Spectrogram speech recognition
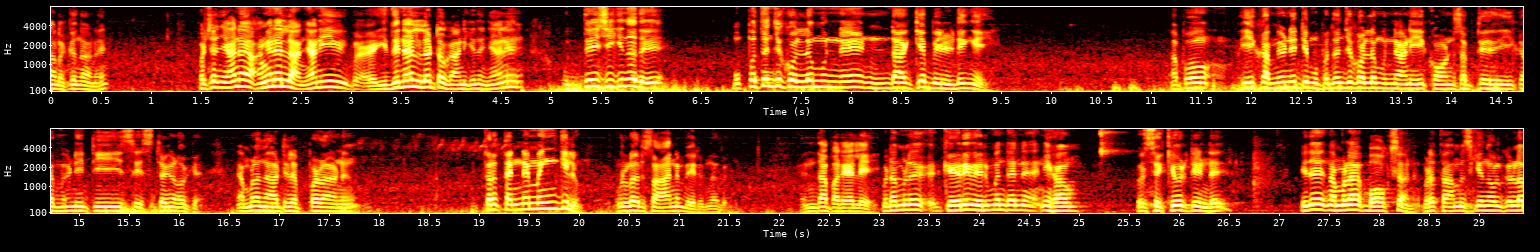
നടക്കുന്നതാണ്. പക്ഷെ ഞാൻ അങ്ങനെയല്ല ഞാൻ ഈ ഇതിനല്ല കേട്ടോ കാണിക്കുന്നത് ഞാൻ ഉദ്ദേശിക്കുന്നത് മുപ്പത്തഞ്ച് കൊല്ലം മുന്നേ ഉണ്ടാക്കിയ ബിൽഡിങ്ങേ അപ്പോൾ ഈ കമ്മ്യൂണിറ്റി മുപ്പത്തഞ്ച് കൊല്ലം മുന്നാണ് ഈ കോൺസെപ്റ്റ് ഈ കമ്മ്യൂണിറ്റി സിസ്റ്റങ്ങളൊക്കെ നമ്മുടെ നാട്ടിൽ എപ്പോഴാണ് ഇത്ര തന്നെമെങ്കിലും ഉള്ളൊരു സാധനം വരുന്നത്. എന്താ പറയല്ലേ? ഇവിടെ നമ്മൾ കയറി വരുമ്പം തന്നെ നിഹാം ഒരു സെക്യൂരിറ്റി ഉണ്ട്. ഇത് നമ്മളെ ബോക്സാണ്. ഇവിടെ താമസിക്കുന്നവർക്കുള്ള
